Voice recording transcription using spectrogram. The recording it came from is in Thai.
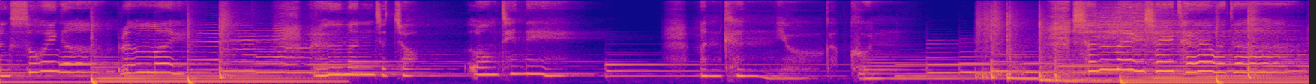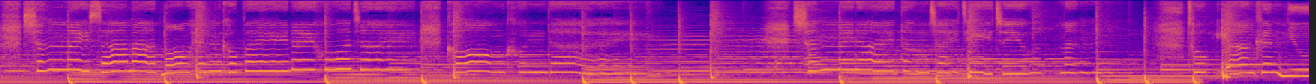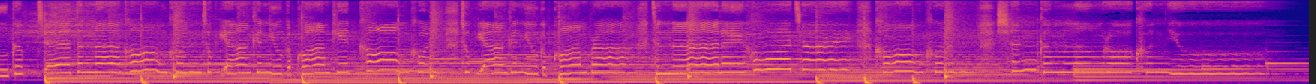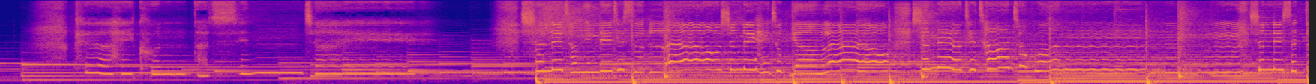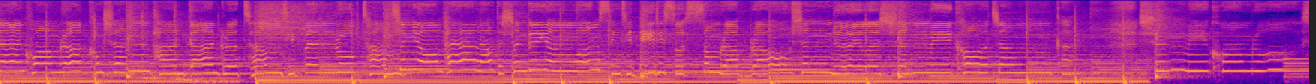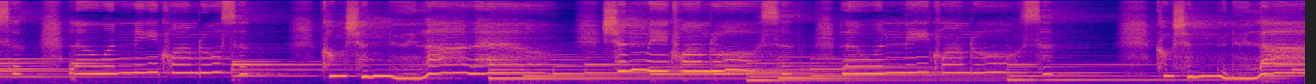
อย่างสวยงามหรือไม่ หรือมันจะจบลงที่นี่ ตนาของคุณทุกอย่างขึ้นอยู่กับความคิดของคุณ ทุกอย่างขึ้นอยู่กับความปรารถนาในหัวใจของคุณ ฉันกำลังรอคุณอยู่ เพื่อให้คุณตัดสินใจ ฉันได้ทำอย่างดีที่สุดแล้ว ฉันได้ให้ทุกอย่างแล้ว ฉันได้อธิษฐาน ธรระทำที่เป็นรูปธรรม ฉันยอมแพ้แล้วแต่ฉันก็ยังหวังสิ่งที่ดีที่สุดสำหรับเรา ฉันเหนื่อยและฉันมีข้อจำกัด ฉันมีความรู้สึก และวันนี้ความรู้สึก ของฉัน ของฉันเหนื่อยล้า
